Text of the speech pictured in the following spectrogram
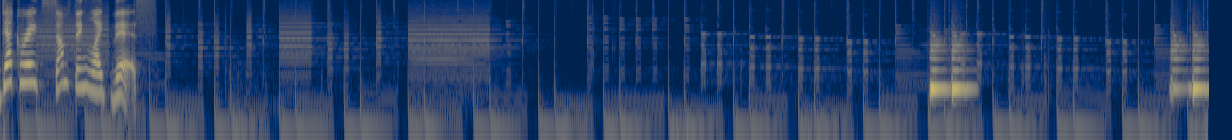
Decorate something like this. Thank you.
